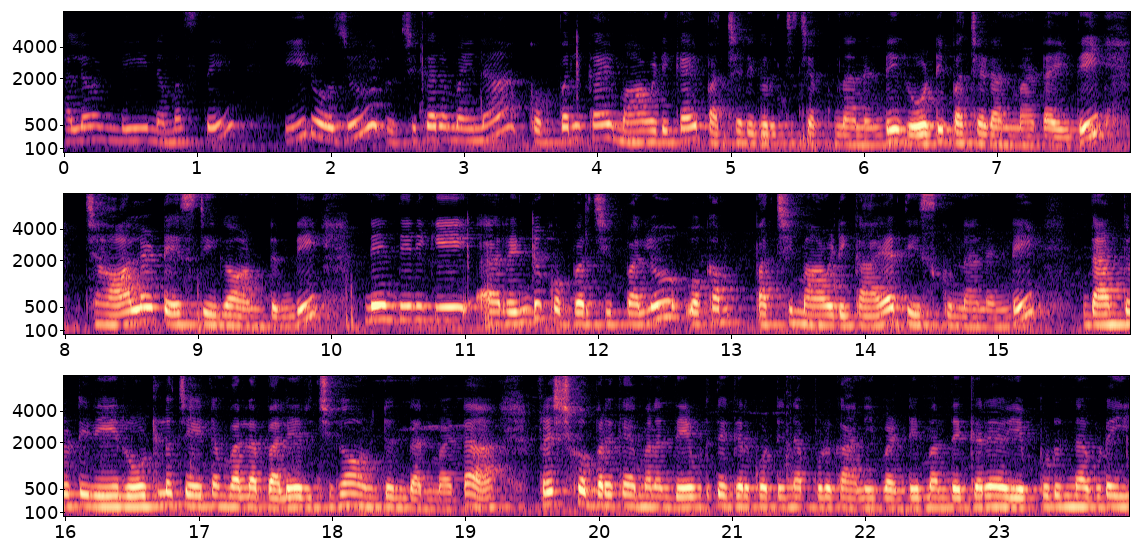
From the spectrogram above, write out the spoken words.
హలో అండి నమస్తే. ఈరోజు రుచికరమైన కొబ్బరికాయ మామిడికాయ పచ్చడి గురించి చెప్తున్నానండి. రోటి పచ్చడి అనమాట ఇది. చాలా టేస్టీగా ఉంటుంది. నేను దీనికి రెండు కొబ్బరి చిప్పలు ఒక పచ్చి మామిడికాయ తీసుకున్నానండి. దాంతో ఇది రోట్లో చేయటం వల్ల భలే రుచిగా ఉంటుందన్నమాట. ఫ్రెష్ కొబ్బరికాయ మనం దేవుడి దగ్గర కొట్టినప్పుడు కానివ్వండి మన దగ్గర ఎప్పుడున్నా కూడా ఈ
